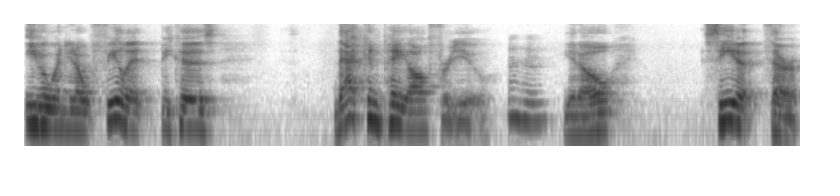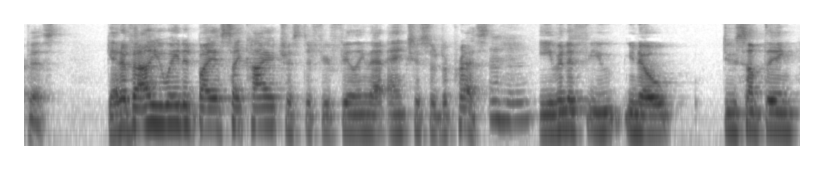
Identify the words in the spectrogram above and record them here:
even when you don't feel it because that can pay off for you. Mm-hmm. You know, see a therapist. Get evaluated by a psychiatrist if you're feeling that anxious or depressed. Mm-hmm. Even if you, you know, do something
